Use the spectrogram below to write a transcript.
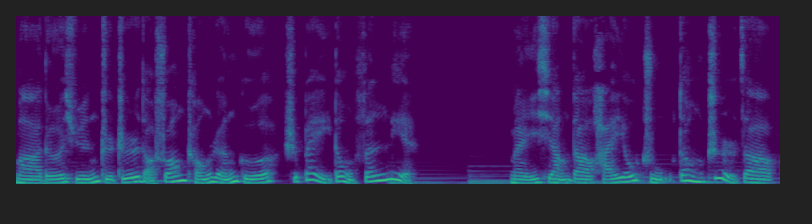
马德寻只知道双重人格是被动分裂，没想到还有主动制造，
